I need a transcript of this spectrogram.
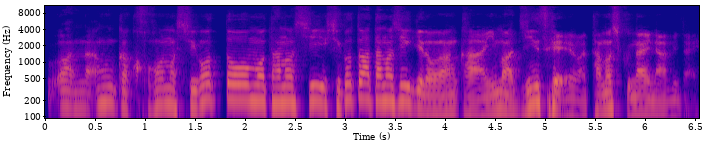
うわ、なんかこの仕事も楽しい、仕事は楽しいけど、なんか今人生は楽しくないな、みたい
